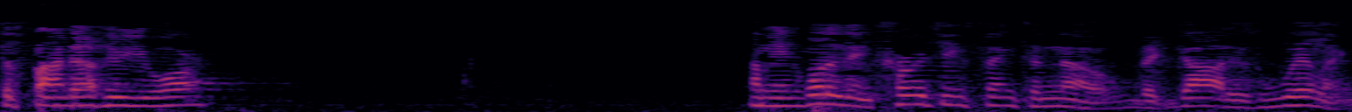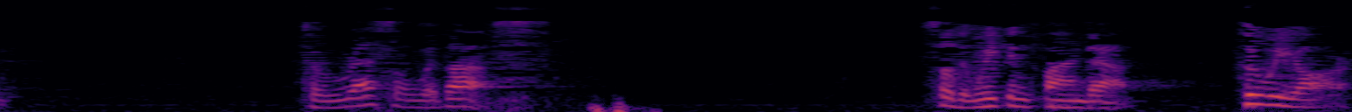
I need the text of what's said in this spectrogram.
to find out who you are? I mean, what an encouraging thing to know that God is willing to wrestle with us so that we can find out who we are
